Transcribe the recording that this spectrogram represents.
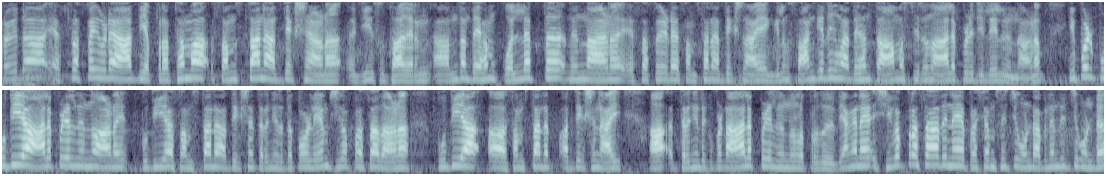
പ്രവിത എസ് എഫ് ഐയുടെ ആദ്യ പ്രഥമ സംസ്ഥാന അധ്യക്ഷനാണ് ജി സുധാകരൻ. അന്ന് അദ്ദേഹം കൊല്ലത്ത് നിന്നാണ് എസ് എഫ് ഐയുടെ സംസ്ഥാന അധ്യക്ഷനായെങ്കിലും സാങ്കേതികമായി അദ്ദേഹം താമസിച്ചിരുന്ന ആലപ്പുഴ ജില്ലയിൽ നിന്നാണ്. ഇപ്പോൾ പുതിയ ആലപ്പുഴയിൽ നിന്നുമാണ് പുതിയ സംസ്ഥാന അധ്യക്ഷനെ തെരഞ്ഞെടുത്തപ്പോൾ എം ശിവപ്രസാദ് ആണ് പുതിയ സംസ്ഥാന അധ്യക്ഷനായി തെരഞ്ഞെടുക്കപ്പെട്ട ആലപ്പുഴയിൽ നിന്നുള്ള പ്രതിനിധി. അങ്ങനെ ശിവപ്രസാദിനെ പ്രശംസിച്ചുകൊണ്ട് അഭിനന്ദിച്ചുകൊണ്ട്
